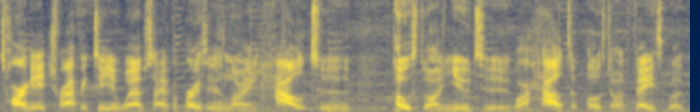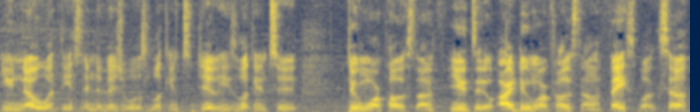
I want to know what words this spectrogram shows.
targeted traffic to your website. If a person is learning how to post on YouTube or how to post on Facebook, you know what this individual is looking to do. He's looking to do more posts on YouTube or do more posts on Facebook. So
